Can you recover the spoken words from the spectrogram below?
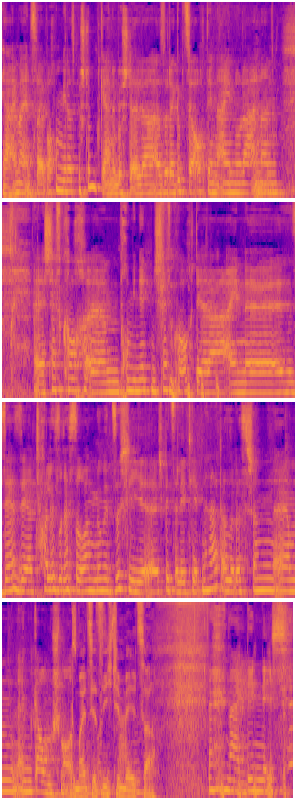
ja, einmal in zwei Wochen mir das bestimmt gerne bestelle. Also da gibt es ja auch den einen oder anderen äh, Chefkoch, ähm, prominenten Chefkoch, der da ein äh, sehr, sehr tolles Restaurant nur mit Sushi-Spezialitäten hat. Also das ist schon ähm, ein Gaumenschmaus. Du meinst jetzt nicht Tim Melzer? Nein, den nicht.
